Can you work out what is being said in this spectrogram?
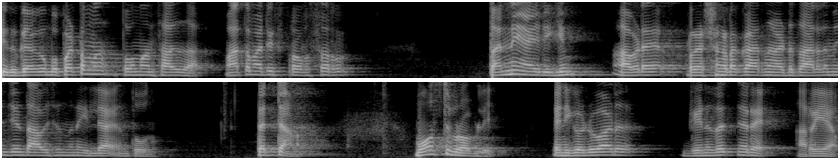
ഇത് കേൾക്കുമ്പോൾ പെട്ടെന്ന് തോന്നാൻ സാധ്യത. മാത്തമാറ്റിക്സ് പ്രൊഫസർ തന്നെയായിരിക്കും അവിടെ റേഷൻ കടക്കാരനായിട്ട് താരതമ്യം ചെയ്യേണ്ട ആവശ്യം തന്നെ ഇല്ല എന്ന് തോന്നും. തെറ്റാണ്. മോസ്റ്റ് പ്രോബ്ലി എനിക്ക് ഒരുപാട് ഗണിതജ്ഞരെ അറിയാം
